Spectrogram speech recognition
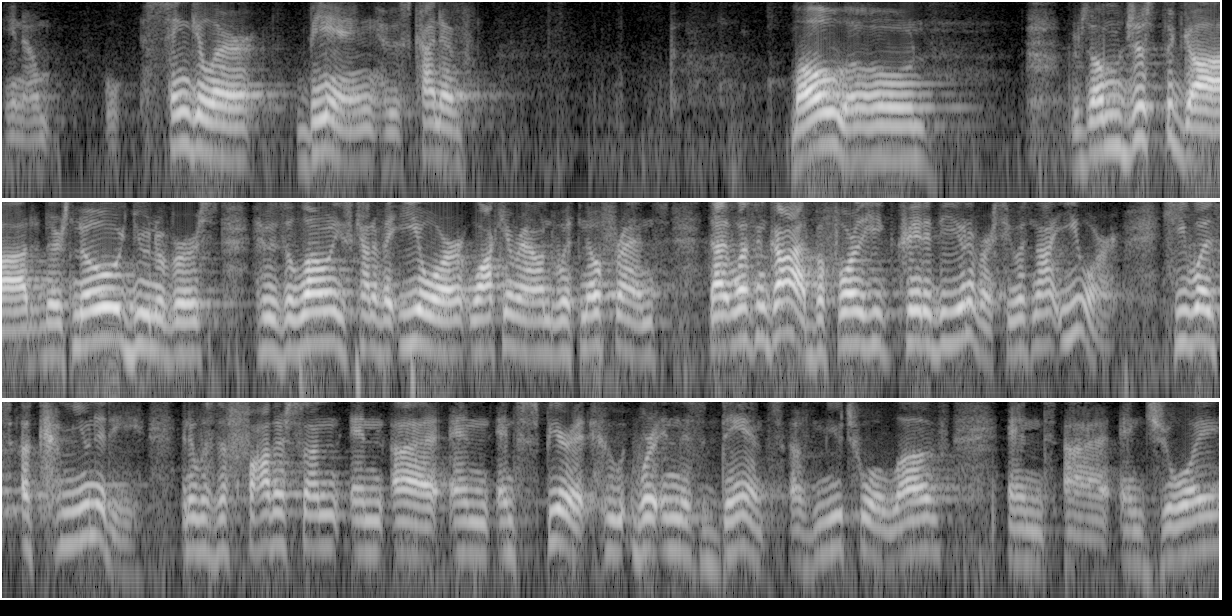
you know, singular being who's kind of all alone. There's, I'm just a God. There's no universe who's alone. He's kind of an Eeyore walking around with no friends. That wasn't God before he created the universe. He was not Eeyore. He was a community. And it was the Father, Son, and, uh, and, and Spirit who were in this dance of mutual love and, uh, and joy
